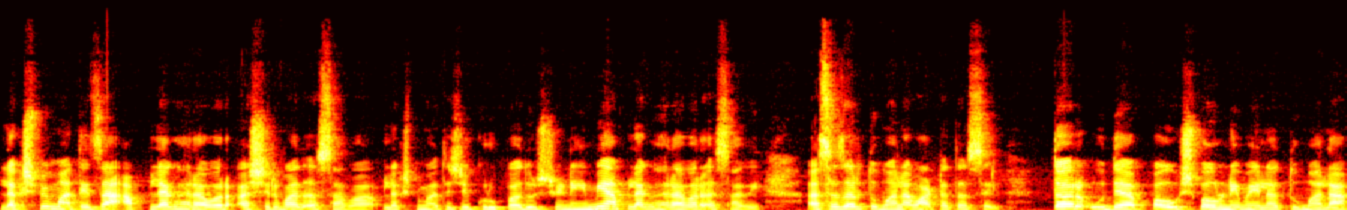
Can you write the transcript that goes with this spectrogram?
लक्ष्मी मातेचा आपल्या घरावर आशीर्वाद असावा. लक्ष्मी मातेची कृपादृष्टी नेहमी आपल्या घरावर असावी असं जर तुम्हाला वाटत असेल तर उद्या पौष पौर्णिमेला तुम्हाला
